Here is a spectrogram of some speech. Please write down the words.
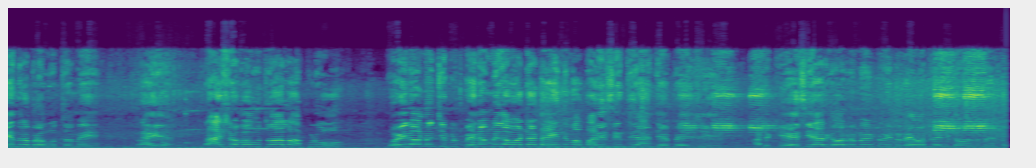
కేంద్ర ప్రభుత్వమే. రై రాష్ట్ర ప్రభుత్వాలు అప్పుడు పోయిన నుంచి ఇప్పుడు పెనం మీద పడ్డట్టు అయింది మా పరిస్థితి అని చెప్పేసి అటు కేసీఆర్ గవర్నమెంట్ ఇటు రేవంత్ రెడ్డి గవర్నమెంట్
